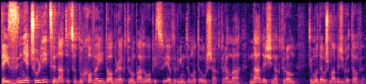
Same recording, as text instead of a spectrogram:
tej znieczulicy na to, co duchowe i dobre, którą Paweł opisuje w drugim Tymoteusza, która ma nadejść i na którą Tymoteusz ma być gotowy.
